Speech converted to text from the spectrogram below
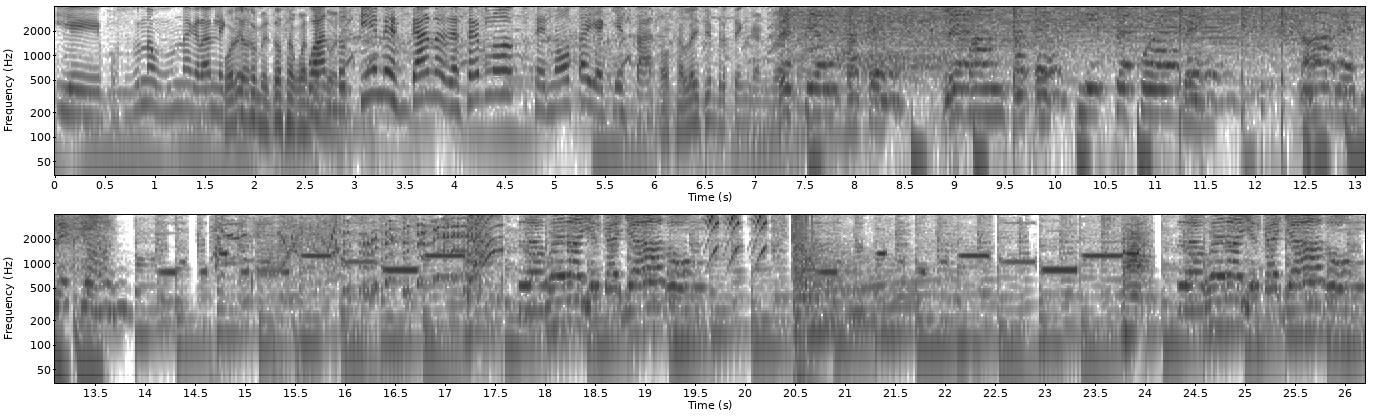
Y eh, pues es una, una gran lección. Por eso me estás aguantando Cuando ahorita. tienes ganas de hacerlo, se nota y aquí estás. Ojalá y siempre tengan ganas. Despiértate, levántate, si se puede. La reflexión. La güera y el callado. La güera y el callado.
